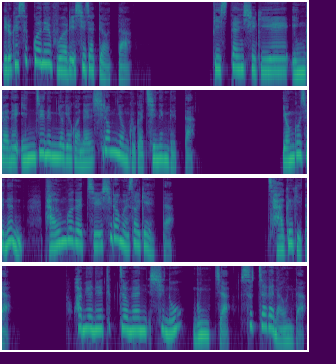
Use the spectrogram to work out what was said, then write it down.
이렇게 습관의 부활이 시작되었다. 비슷한 시기에 인간의 인지 능력에 관한 실험 연구가 진행됐다. 연구진은 다음과 같이 실험을 설계했다. 자극이다. 화면에 특정한 신호, 문자, 숫자가 나온다.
